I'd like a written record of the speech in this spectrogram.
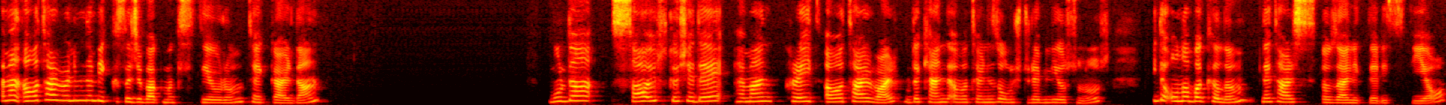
Hemen avatar bölümüne bir kısaca bakmak istiyorum tekrardan. Burada sağ üst köşede hemen Create Avatar var. Burada kendi avatarınızı oluşturabiliyorsunuz. Bir de ona bakalım ne tarz özellikler istiyor.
